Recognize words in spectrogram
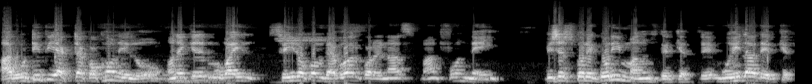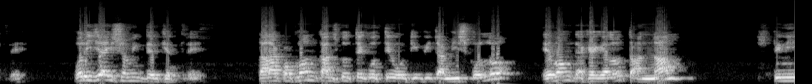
আর ওটিপি একটা কখন এলো? অনেকের মোবাইল সেই রকম ব্যবহার করে না, স্মার্টফোন নেই। বিশেষ করে গরিব মানুষদের ক্ষেত্রে, মহিলাদের ক্ষেত্রে, পরিযায়ী শ্রমিকদের ক্ষেত্রে। তারা কখন কাজ করতে করতে ওটিপিটা মিস করল এবং দেখা গেল তার নাম তিনি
